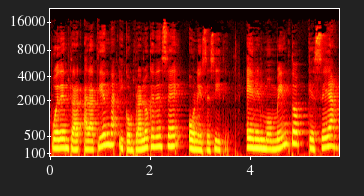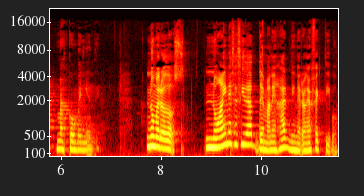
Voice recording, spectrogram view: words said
puede entrar a la tienda y comprar lo que desee o necesite en el momento que sea más conveniente. Número 2. No hay necesidad de manejar dinero en efectivo.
